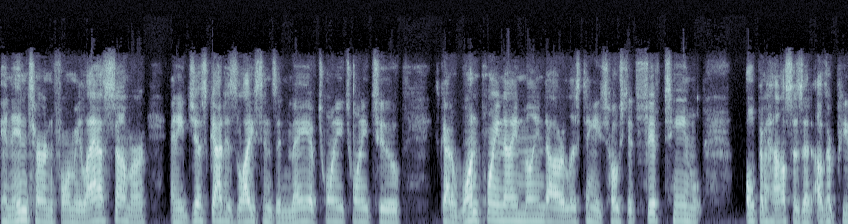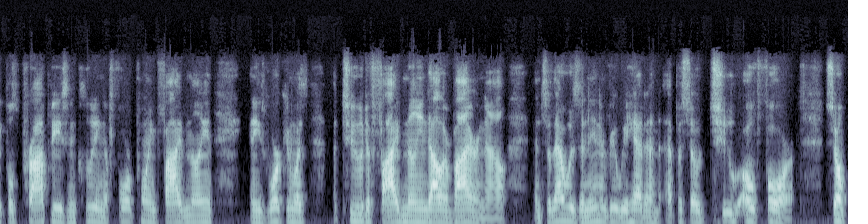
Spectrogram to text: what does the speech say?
an intern for me last summer, and he just got his license in May of 2022. He's got a 1.9 million dollar listing. He's hosted 15 open houses at other people's properties, including a 4.5 million, and he's working with a two to five million dollar buyer now. And so that was an interview we had on episode 204. So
